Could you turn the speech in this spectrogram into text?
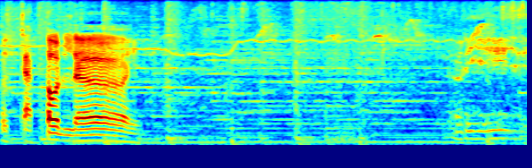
สดๆจากต้นเลยนี่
